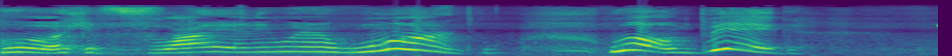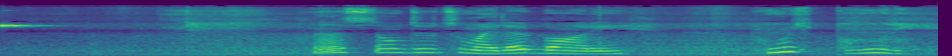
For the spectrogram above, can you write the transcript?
Oh, I can fly anywhere I want. Whoa, I'm big. That's don't do to my dead body. Where's Bonnie?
